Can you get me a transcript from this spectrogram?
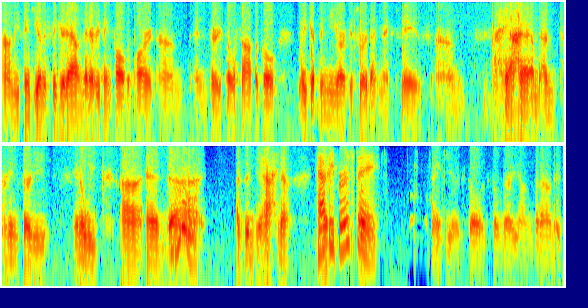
Um, you think you have it figured out and then everything falls apart um, and very philosophical. Wake up in New York is sort of that next phase. Um, I, I, I'm, I'm turning 30 in a week, uh, and uh, I've been yeah, I know. Happy birthday! Thank you. It's still it's still very young, but um, it's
